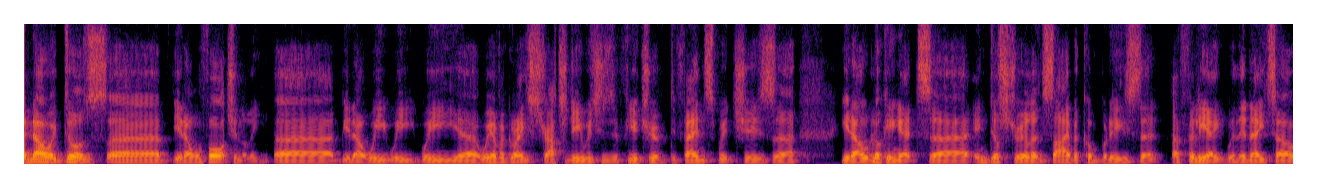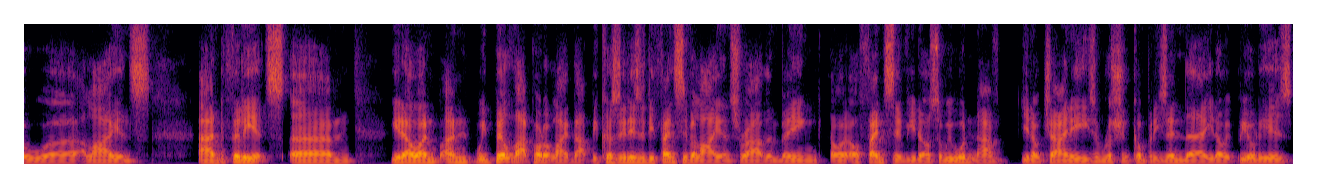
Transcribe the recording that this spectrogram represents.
no, it does. Uh, you know, unfortunately, uh, you know, we we we uh, we have a great strategy, which is the future of defence, which is uh, you know looking at uh, industrial and cyber companies that affiliate with the NATO uh, alliance and affiliates. Um, you know, and and we built that product like that because it is a defensive alliance rather than being offensive. You know, so we wouldn't have you know Chinese and Russian companies in there. You know, it purely is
